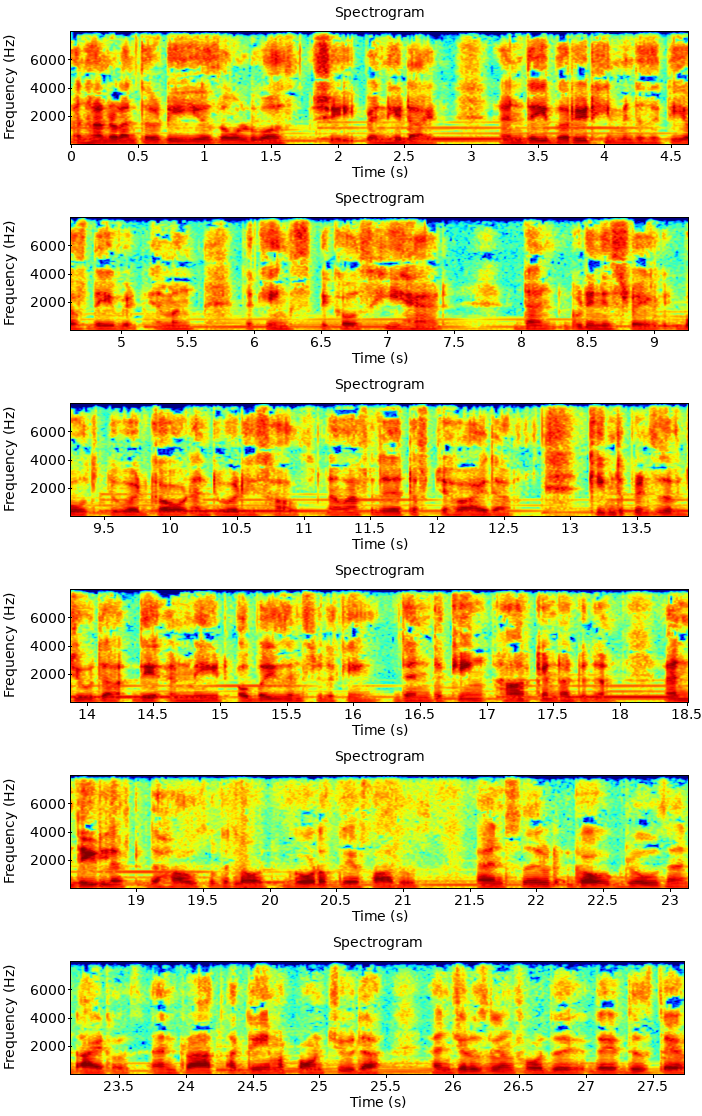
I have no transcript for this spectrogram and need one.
And hundred and thirty years old was she when he died. And they buried him in the city of David among the kings, because he had done good in Israel, both toward God and toward his house. Now after the death of Jehoiada came the princes of Judah, they and made obeisance to the king. Then the king hearkened unto them, and they left the house of the Lord, God of their fathers, and served groves and idols, and wrath came upon Judah and Jerusalem for the, the, this their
